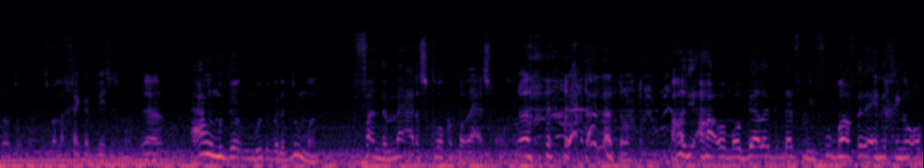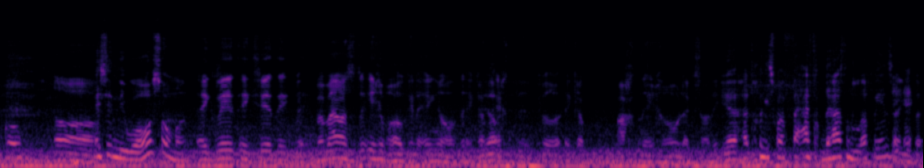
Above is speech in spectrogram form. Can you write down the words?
rot op man. Het is wel een gekke business man. Ja. Eigenlijk moeten, moeten we dat doen man. Van de Meijers Klokkenpaleis gewoon. ja, kan dat toch? Al die oude modellen die net van die voetbalverenigingen opkopen. Oh. Is een nieuwe hossel man. Ik weet, ik weet, ik, bij mij was het ingebroken in Engeland. Ik had Ja. echt eh, veel, ik had 8, 9 Rolex had ik. Je had toch iets van 50.000 lavins had je toch?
